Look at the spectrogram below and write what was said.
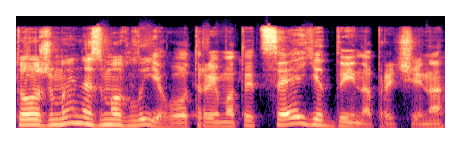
Тож ми не змогли його отримати. Це єдина причина.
